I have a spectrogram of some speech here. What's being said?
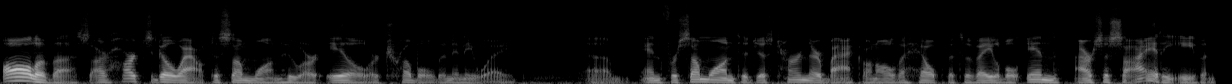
all of us, our hearts go out to someone who are ill or troubled in any way. Um, and for someone to just turn their back on all the help that's available in our society, even,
